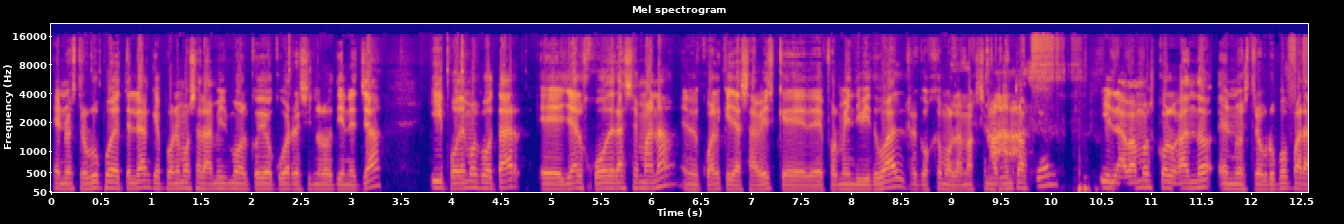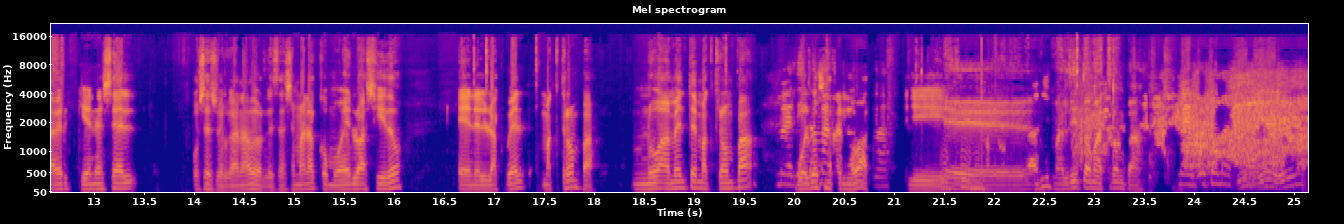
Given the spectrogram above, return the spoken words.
en nuestro grupo de Telegram que ponemos ahora mismo el código QR si no lo tienes ya y podemos votar eh, ya el juego de la semana en el cual que ya sabéis que de forma individual recogemos la máxima Ah. puntuación y la vamos colgando en nuestro grupo para ver quién es el pues eso el ganador de esta semana como él lo ha sido en el Black Belt Mac Trompa nuevamente Mac Trompa Maldito vuelves a Mac renovar. Trompa. y Eh, maldito más trompa. Maldito Mac Trompa.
